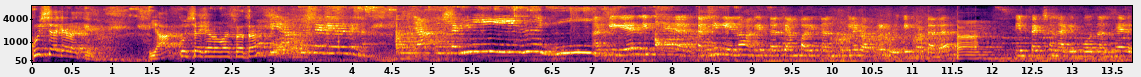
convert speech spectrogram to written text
ಖುಷಿ ಆಗ್ಯಾಳಕಿ ಯಾಕೆ ಖುಷಿ ಆಗ್ಯಾಳವ ಸ್ವತ ಆಕಿಗೆ ನಿನ್ನೆ ಕಣ್ಣಿಗೆ ಏನೋ ಆಗೈತ ಕೆಂಪಾಗಿತ್ತು ಕೂಡಲೇ ಡಾಕ್ಟರ್ ಗುಳಿಗೆ ಕೊಟ್ಟಾರ. ಇನ್ಫೆಕ್ಷನ್ ಆಗಿರ್ಬೋದು ಅಂತ ಹೇಳಿ.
